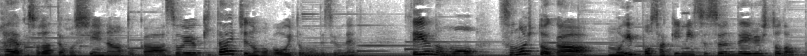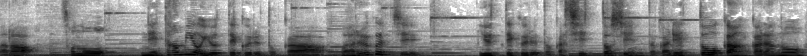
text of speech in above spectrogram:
早く育ってほしいなとかそういう期待値の方が多いと思うんですよね。っていうのもその人がもう一歩先に進んでいる人だったらその妬みを言ってくるとか悪口言ってくるとか嫉妬心とか劣等感からの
